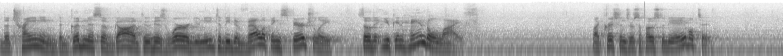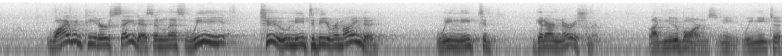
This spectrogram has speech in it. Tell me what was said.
the training, the goodness of God through His Word. You need to be developing spiritually so that you can handle life like Christians are supposed to be able to. Why would Peter say this unless we too need to be reminded? We need to get our nourishment like newborns need. We need to,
